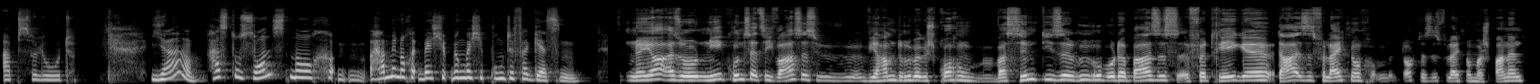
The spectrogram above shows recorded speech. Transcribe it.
absolut. Ja, hast du sonst noch, haben wir noch welche, irgendwelche Punkte vergessen? Naja, also nee, grundsätzlich war es es. Wir haben darüber gesprochen, was sind diese Rürup- oder Basisverträge. Da ist es vielleicht noch, doch, das ist vielleicht noch mal spannend,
